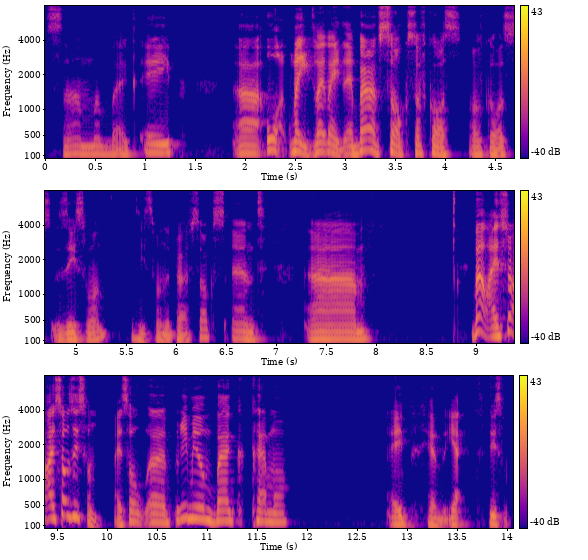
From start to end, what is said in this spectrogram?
Summer bag ape. Uh, oh, wait, wait, wait. A pair of socks, of course. Of course. This one. This one, a pair of socks. And, um, well, I saw, I saw this one. I saw uh, premium bag camo ape head. Yeah, this one.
